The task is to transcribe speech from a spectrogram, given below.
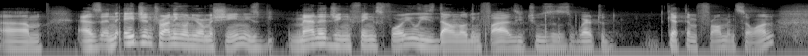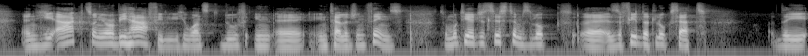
um, as an agent running on your machine, he's managing things for you. He's downloading files. He chooses where to get them from, and so on. And he acts on your behalf. He, he wants to do in, uh, intelligent things. So multi-agent systems look uh, is a field that looks at the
